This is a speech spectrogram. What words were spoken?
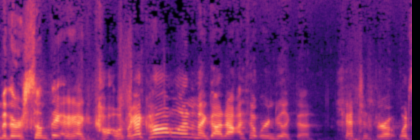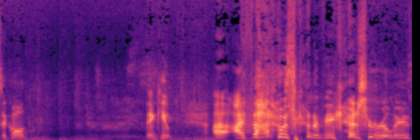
but there was something I, I caught. I was like, I caught one, and I got out. I thought we were gonna do like the catch and throw. What's it called? Thank you. Uh, I thought it was to be catch and release,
